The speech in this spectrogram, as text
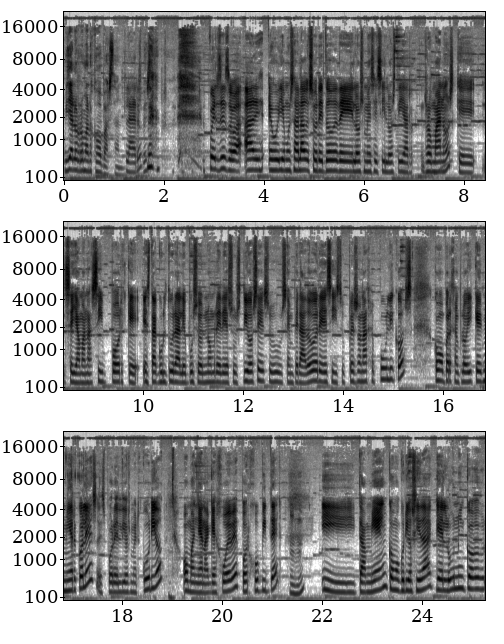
mira los romanos cómo pasan. Claro. ¿Ves? Pues eso, hoy hemos hablado sobre todo de los meses y los días romanos, que se llaman así porque esta cultura le puso el nombre de sus dioses, sus emperadores y sus personajes públicos, como por ejemplo hoy que es miércoles, es por el dios Mercurio, o mañana que es jueves, por Júpiter. Y también, como curiosidad, que el único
